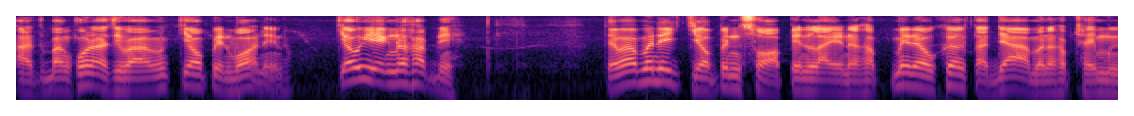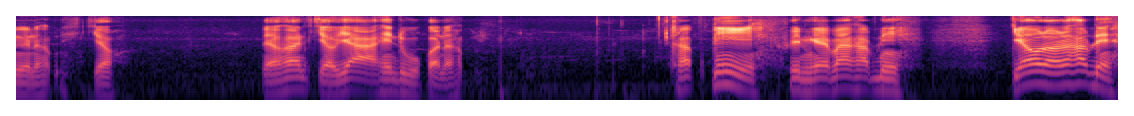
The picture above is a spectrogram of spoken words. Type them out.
อาจจะบางคนอาจจะว่ามันเกี่ยวเป็นวะนี่ยเกี่ยวเองนะครับนี่ แต่ว่าไม่ได้เกี่ยวเป็นสอบเป็นไรนะครับ ไม่ได้เอาเครื่องตัดหญ้ามานะครับ ใช้มือนะครับนี่เกี่ยวเดี๋ยวให้เกี่ยวหญ้าให้ดูก่อนนะครับ ครับนี่เป็นไงบ้างครับนี่ เกี่ยวแล้วนะครับเนี่ย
